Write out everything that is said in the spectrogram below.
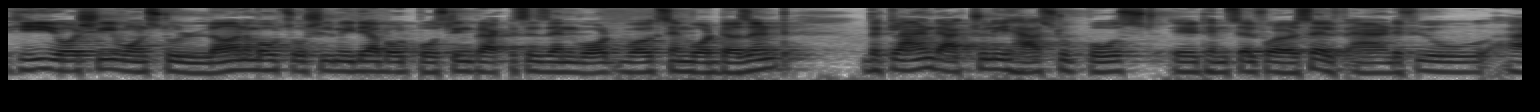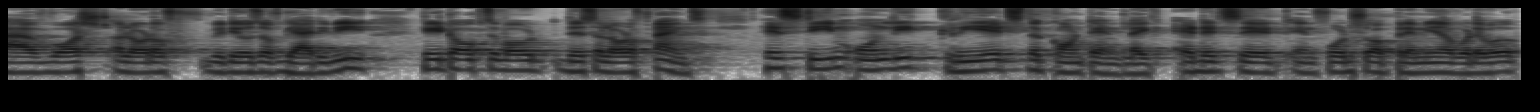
he or she wants to learn about social media about posting practices and what works and what doesn't the client actually has to post it himself or herself. And if you have watched a lot of videos of gary vee he talks about this a lot of times his team only creates the content like edits it in photoshop premiere whatever.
